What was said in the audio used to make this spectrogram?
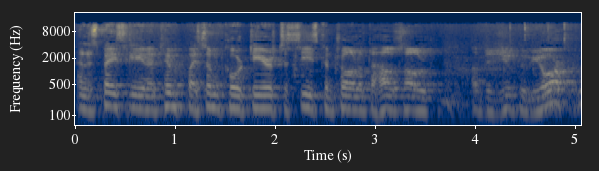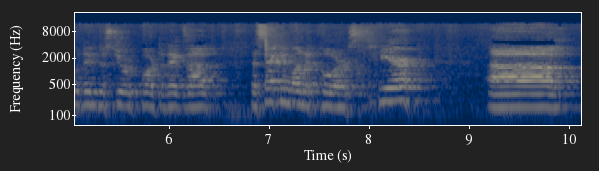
and it's basically an attempt by some courtiers to seize control of the household of the Duke of York within the Stuart court in exile. The second one, of course, here, uh,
